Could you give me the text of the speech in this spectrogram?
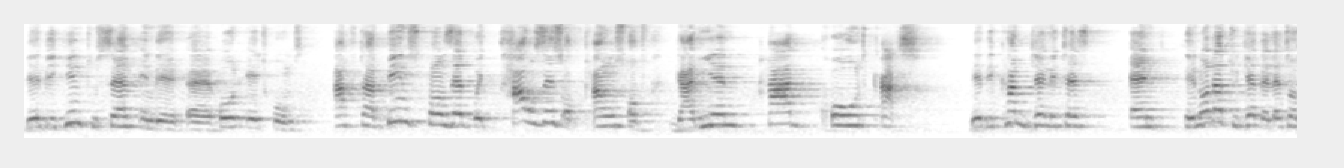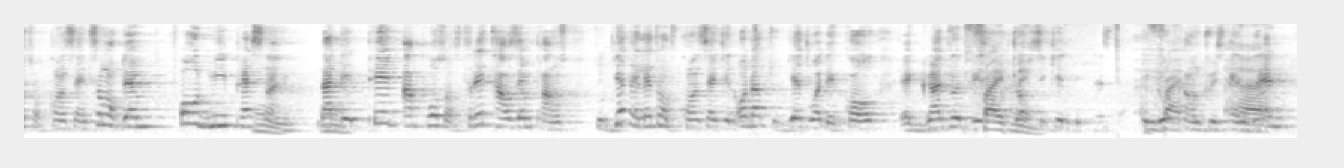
They begin to serve in the uh, old age homes after being sponsored with thousands of pounds of Ghanaian hard, cold cash. They become janitors, and in order to get the letters of consent, some of them told me personally mm. that mm. they paid upwards of 3,000 pounds to get a letter of consent in order to get what they call a graduate visa job seeking business in those countries. And uh, then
